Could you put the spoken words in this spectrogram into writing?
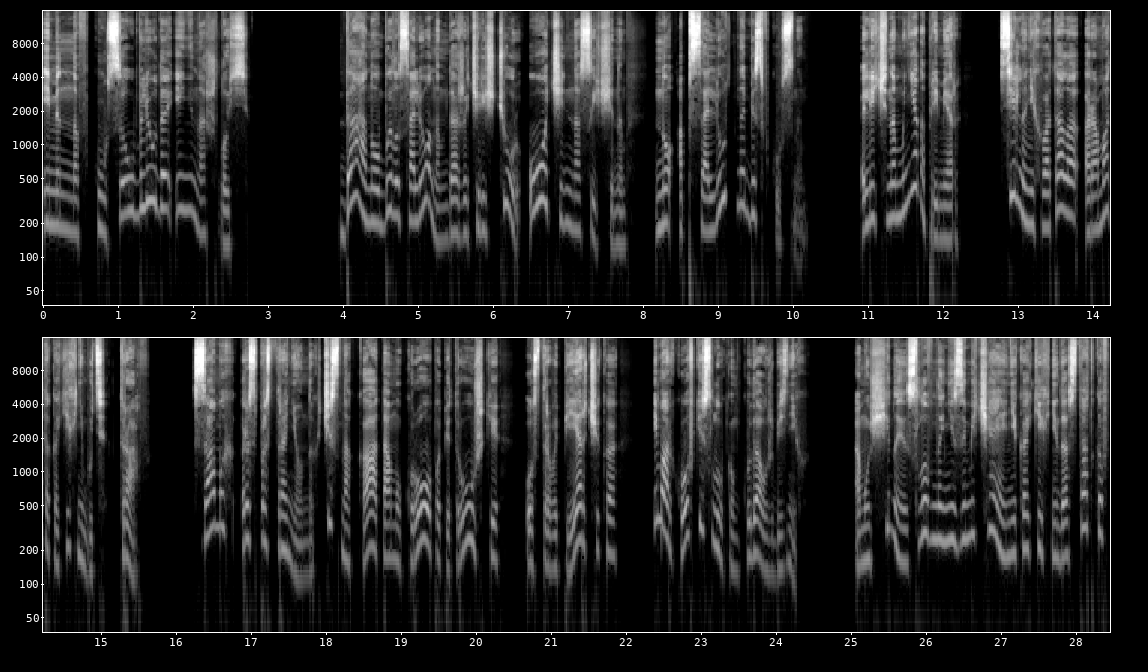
именно вкуса у блюда и не нашлось. Да, оно было соленым, даже чересчур, очень насыщенным — но абсолютно безвкусным. Лично мне, например, сильно не хватало аромата каких-нибудь трав. Самых распространенных – чеснока, там укропа, петрушки, острого перчика и морковки с луком, куда уж без них. А мужчины, словно не замечая никаких недостатков,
